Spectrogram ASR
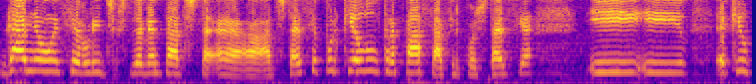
ganham em ser lidos precisamente à, à, distância, porque ele ultrapassa a circunstância e, e aquilo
